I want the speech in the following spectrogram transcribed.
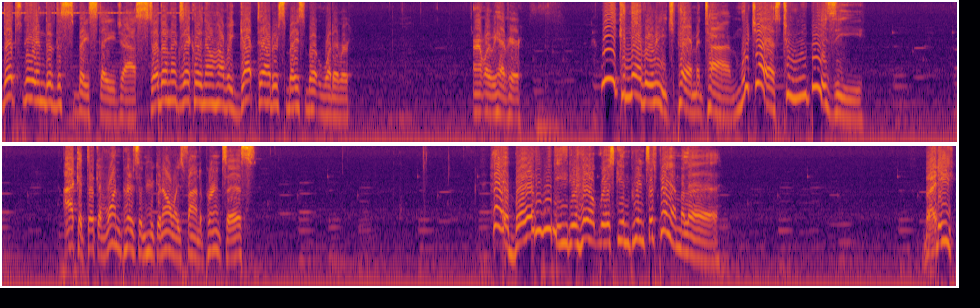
That's the end of the space stage. I still don't exactly know how we got to outer space, but whatever. Alright, what do we have here? We can never reach Pam in time. We're just too busy. I could think of one person who can always find a princess. Hey, buddy, we need your help rescuing Princess Pamela. Buddy,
